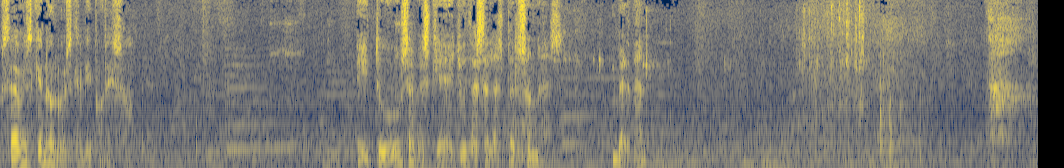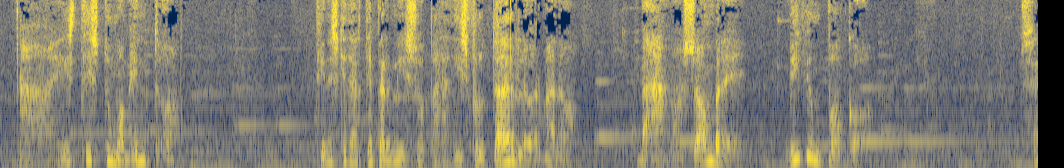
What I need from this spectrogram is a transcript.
Sabes que no lo escribí por eso. Y tú sabes que ayudas a las personas, ¿verdad? Ah, Este es tu momento. Tienes que darte permiso para disfrutarlo, hermano. Vamos, hombre. Vive un poco. Sí.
